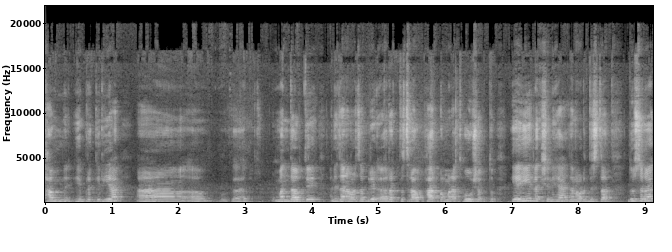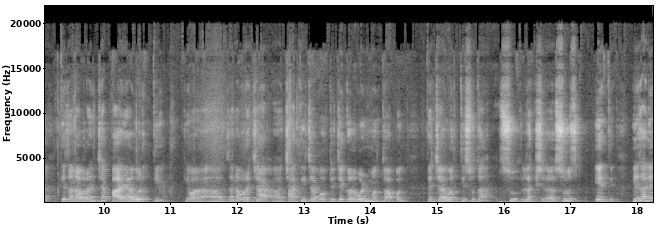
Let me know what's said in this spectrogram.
थांबणे ही प्रक्रिया मंदावते आणि जनावरांचा ब्लड रक्तस्राव फार प्रमाणात होऊ शकतो. हेही लक्षणे ह्या जनावरात दिसतात. दुसरं की जनावरांच्या पायावरती किंवा जनावरांच्या जनावराच्या छातीच्या भोवती जे गळवण म्हणतो आपण त्याच्यावरती सुद्धा सु लक्ष सूज येते. हे झाले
